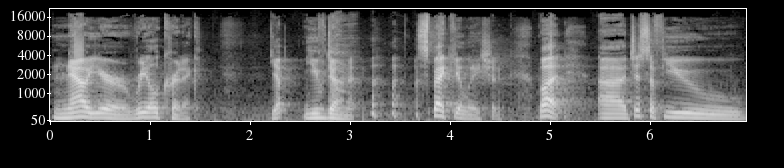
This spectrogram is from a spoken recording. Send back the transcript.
Now you're a real critic. Yep. You've done it. Speculation. But uh, just a few,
